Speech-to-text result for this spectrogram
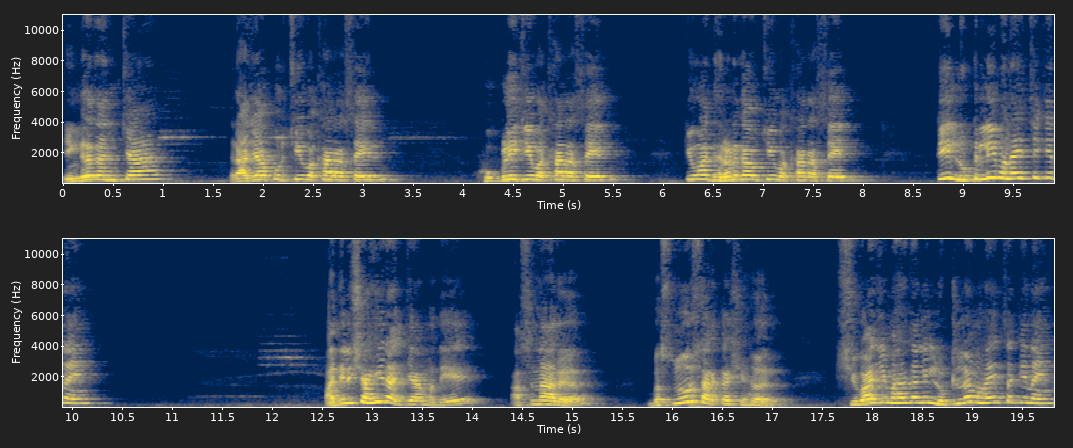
इंग्रजांच्या राजापूरची वखार असेल हुबळीची वखार असेल किंवा धरणगावची वखार असेल ती लुटली म्हणायची की नाही? आदिलशाही राज्यामध्ये असणारं बसनूर सारखं शहर शिवाजी महाराजांनी लुटलं म्हणायचं की नाही?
